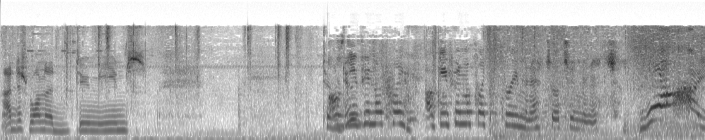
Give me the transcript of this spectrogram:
I just want to do memes. To I'll do- give you not like I'll give you not like three minutes or two minutes. Why?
